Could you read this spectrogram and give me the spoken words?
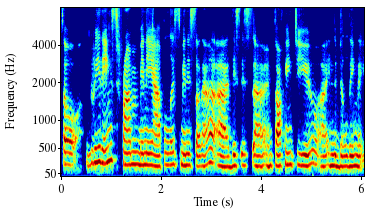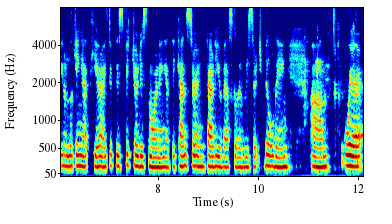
So greetings from Minneapolis, Minnesota. Uh, this is, uh, I'm talking to you uh, in the building that you're looking at here. I took this picture this morning at the Cancer and Cardiovascular Research Building um, where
